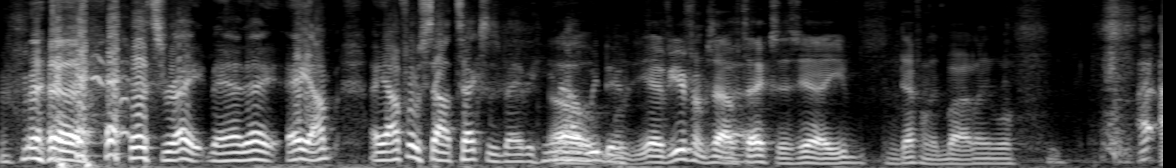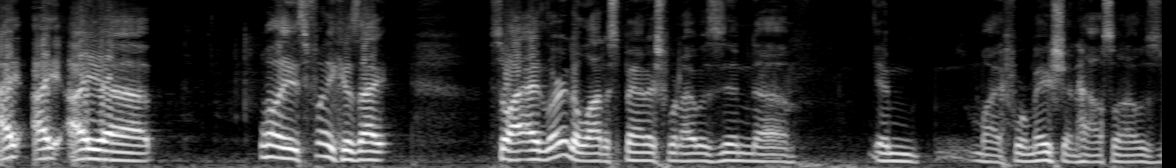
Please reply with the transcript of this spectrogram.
That's right, man. Hey, hey, I'm hey, I'm from South Texas, baby. You know how we do. Yeah, if you're from South Texas, yeah, you definitely bilingual. I, I, I, uh, well, it's funny because I, so I learned a lot of Spanish when I was in, uh, in my formation house when I was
